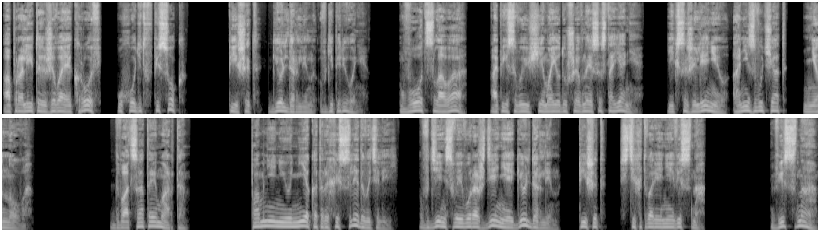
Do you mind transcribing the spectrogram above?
а пролитая живая кровь уходит в песок, пишет Гёльдерлин в Гиперионе. Вот слова, описывающие мое душевное состояние, и, к сожалению, они звучат не ново. 20 марта. По мнению некоторых исследователей, в день своего рождения Гёльдерлин пишет стихотворение «Весна». Весна.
